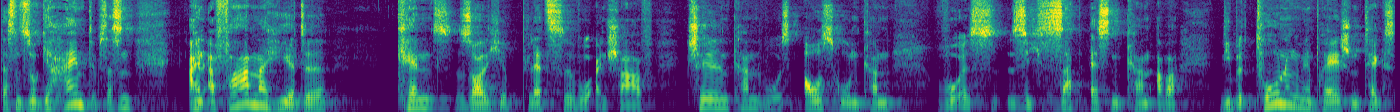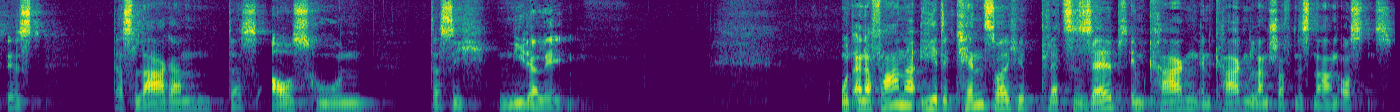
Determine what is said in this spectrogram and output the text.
Das sind so Geheimtipps. Das sind, ein erfahrener Hirte kennt solche Plätze, wo ein Schaf chillen kann, wo es ausruhen kann, wo es sich satt essen kann. Aber die Betonung im hebräischen Text ist das Lagern, das Ausruhen, das sich niederlegen. Und ein erfahrener Hirte kennt solche Plätze selbst im kargen, in kargen Landschaften des Nahen Ostens.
